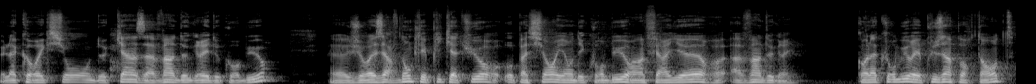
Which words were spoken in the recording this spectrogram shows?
la correction de 15 à 20 degrés de courbure. je réserve donc l'applicature aux patients ayant des courbures inférieures à 20 degrés. Quand la courbure est plus importante,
